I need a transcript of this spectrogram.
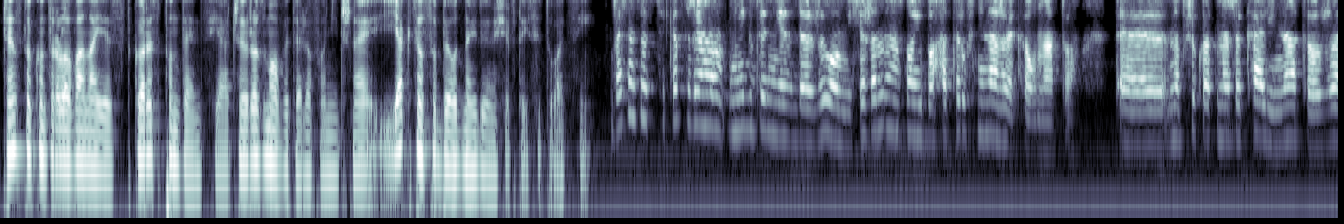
często kontrolowana jest korespondencja czy rozmowy telefoniczne. Jak te osoby odnajdują się w tej sytuacji? Właśnie to jest ciekawe, że nigdy nie zdarzyło mi się, żaden z moich bohaterów nie narzekał na to. E, na przykład narzekali na to, że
